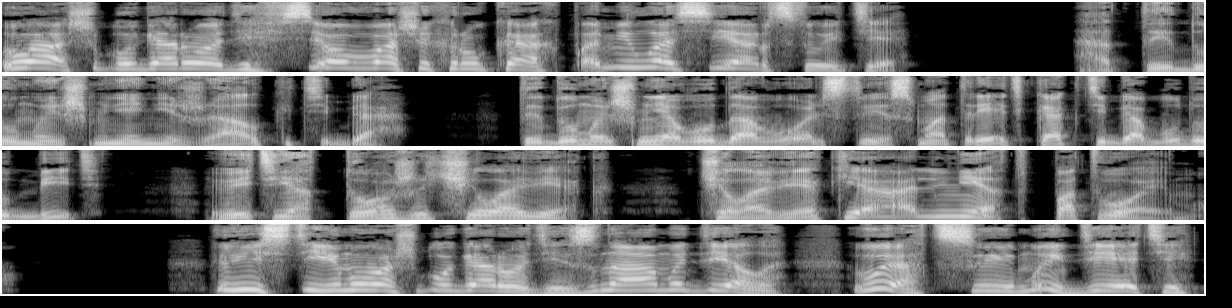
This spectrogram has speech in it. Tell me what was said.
Ваше благородие, все в ваших руках, помилосердствуйте. А ты думаешь, мне не жалко тебя? Ты думаешь, мне в удовольствие смотреть, как тебя будут бить? Ведь я тоже человек. Человек я, аль нет, по-твоему? Вести ему, ваше благородие, знамо дело. Вы отцы, мы дети.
